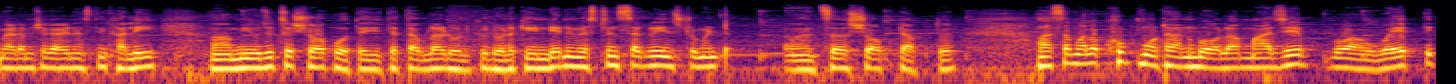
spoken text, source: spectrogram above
मॅडमच्या गायडन्सने खाली म्युझिकचं शॉप होतं. जिथे तबला ढोलकी ढोलक इंडियन वेस्टर्न सगळे इन्स्ट्रुमेंट चं शॉप टाकतो असा मला खूप मोठा अनुभव आला. माझे वैयक्तिक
